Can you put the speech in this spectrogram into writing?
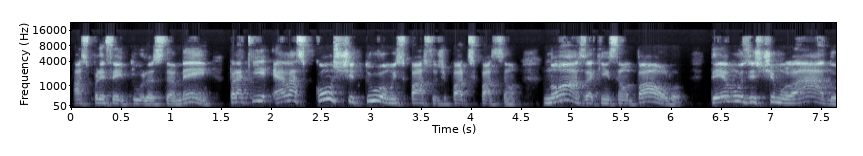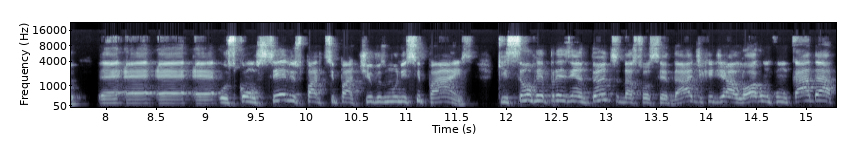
as prefeituras também para que elas constituam espaços de participação. Nós, aqui em São Paulo, temos estimulado é, é, é, é os conselhos participativos municipais, que são representantes da sociedade que dialogam com cada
